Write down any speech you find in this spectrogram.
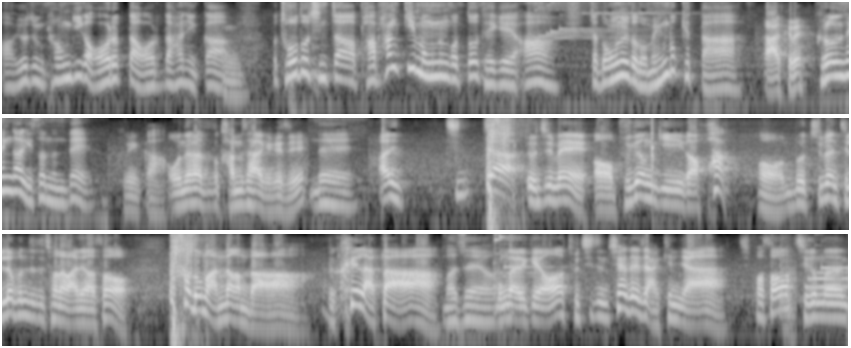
아, 요즘 경기가 어렵다 어렵다 하니까 음. 저도 진짜 밥 한 끼 먹는 것도 되게 아 진짜 너 오늘도 너무 행복했다 아, 그래? 그런 생각이 있었는데 그러니까 오늘 하루도 감사하게, 그지? 네 아니, 진짜 요즘에 어, 불경기가 확, 어, 뭐 주변 딜러분들도 전화 많이 와서 차 너무 안 나간다. 큰일 났다. 맞아요 뭔가 이렇게 어, 조치 좀 취해야 되지 않겠냐 싶어서 지금은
